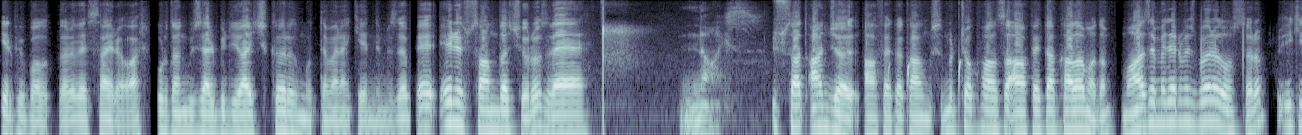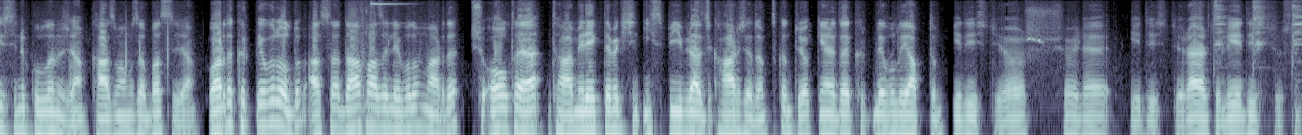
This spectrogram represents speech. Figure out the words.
kirpi balıkları vesaire var. Buradan güzel bir yay çıkarız muhtemelen kendimize. Ve en üst sandığı açıyoruz ve Nice. 3 saat anca AFK kalmışımdır. Çok fazla AFK kalamadım. Malzemelerimiz böyle dostlarım. İkisini kullanacağım. Kazmamıza basacağım. Bu arada 40 level oldum. Aslında daha fazla level'ım vardı. Şu oltaya tamiri eklemek için XP'yi birazcık harcadım. Sıkıntı yok. Yine de 40 level'ı yaptım. 7 istiyor. Şöyle 7 istiyor. Her türlü 7 istiyorsun.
